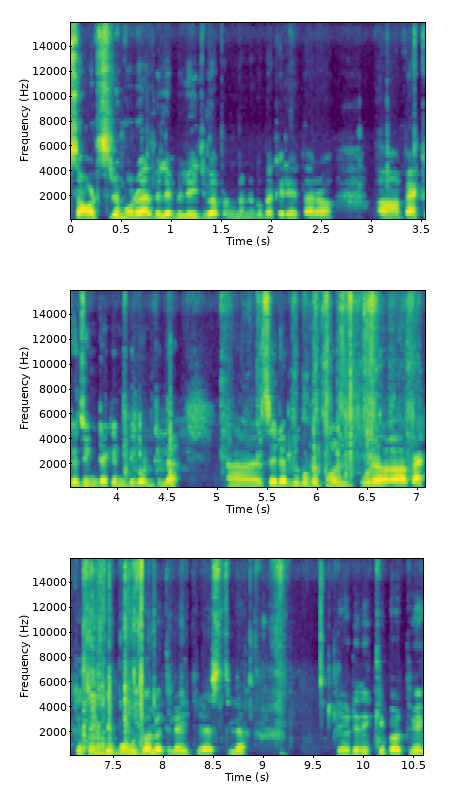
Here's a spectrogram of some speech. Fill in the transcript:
ସର୍ଟସ୍ରେ ମୋର ଆଭେଲେବଲ୍ ହେଇଯିବ ଆପଣମାନଙ୍କ ପାଖରେ ତା'ର ପ୍ୟାକେଜିଂଟା କେମିତି କ'ଣ ଥିଲା ସେଇଟା ବି ଗୋଟେ ଭଲ ପୁରା ପ୍ୟାକେଜିଂ ବି ବହୁତ ଭଲ ଥିଲା ଏଥିରେ ଆସିଥିଲା ତ ଏଇଟା ଦେଖିପାରୁଥିବେ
